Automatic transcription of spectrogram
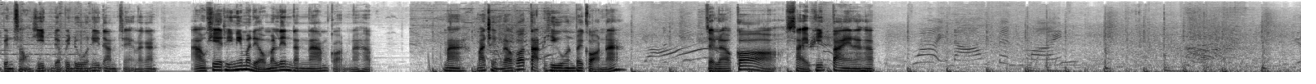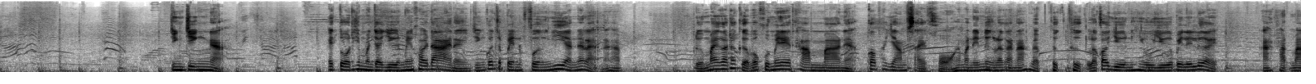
เป็น2ฮิตเดี๋ยวไปดูที่ดันแสงแล้วกันเอาโอเคทีนี้มาเดี๋ยวมาเล่นดันน้ำก่อนนะครับ มา มาถึงแล้วก็ตัดฮิวมันไปก่อนนะ เสร็จแล้วก็ใส่พิษไปนะครับ จริงๆเนี่ยไอตัวที่มันจะยืนไม่ค่อยได้เนี่ยจริงๆก็จะเป็นเฟืองเยี่ยนนี่แหละนะครับ หรือไม่ก็ถ้าเกิดว่าคุณไม่ได้ทำมาเนี่ยก็พยายามใส่ของให้มันนิดนึงแล้วกันนะแบบถึกๆแล้วก็ยืนฮิวยื้อไปเรื่อยๆอะถัดมา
